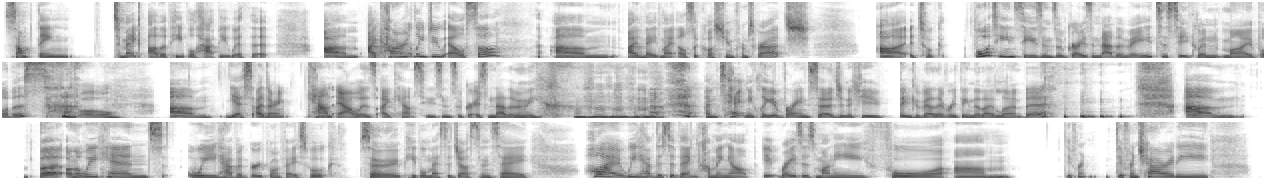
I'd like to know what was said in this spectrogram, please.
something to make other people happy with it. Um, I currently do Elsa. Um, I made my Elsa costume from scratch. Uh, it took 14 seasons of Grey's Anatomy to sequin my bodice. Whoa. Um, yes, I don't count hours, I count seasons of Grey's Anatomy. I'm technically a brain surgeon if you think about everything that I learnt there. um, but on the weekend, we have a group on Facebook. So people message us and say, Hi, we have this event coming up. It raises money for um, different different charity.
